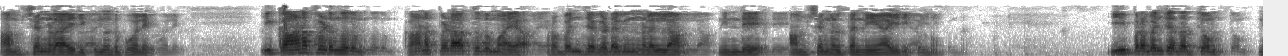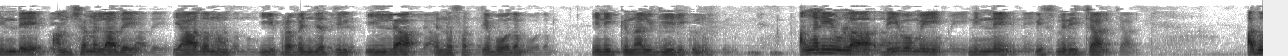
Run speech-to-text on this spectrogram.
അംശങ്ങളായിരിക്കുന്നത് പോലെ ഈ കാണപ്പെടുന്നതും കാണപ്പെടാത്തതുമായ പ്രപഞ്ച ഘടകങ്ങളെല്ലാം നിന്റെ അംശങ്ങൾ തന്നെയായിരിക്കുന്നു. ഈ പ്രപഞ്ചതത്വം നിന്റെ അംശമല്ലാതെ യാതൊന്നും ഈ പ്രപഞ്ചത്തിൽ ഇല്ല എന്ന സത്യബോധം എനിക്ക് നൽകിയിരിക്കുന്നു. അങ്ങനെയുള്ള ദൈവമേ നിന്നെ വിസ്മരിച്ചാൽ അത്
